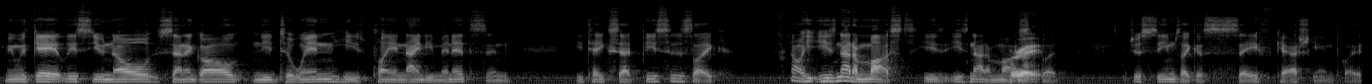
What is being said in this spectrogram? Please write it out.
I mean, with Gueye, at least you know Senegal need to win. He's playing 90 minutes and he takes set pieces. Like, no, he, he's not a must. He's he's not a must, right. but just seems like a safe cash game play.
